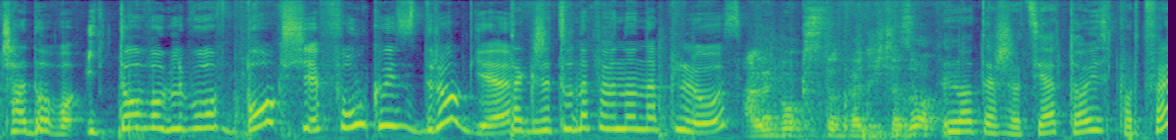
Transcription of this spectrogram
czadowo. I to w ogóle było w boksie, Funko jest drogie, także tu na pewno na plus. Ale box 120 zł. No też racja, to jest portfel?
